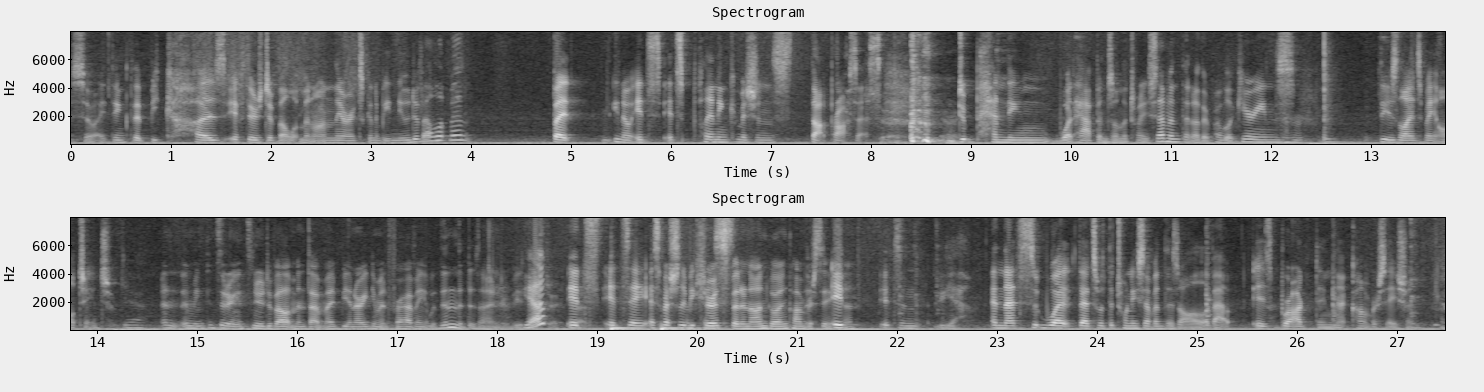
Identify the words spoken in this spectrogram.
so I think that because if there's development on there, it's gonna be new development. But, you know, it's, it's planning commission's thought process. Depending what happens on the twenty-seventh and other public hearings, Mhm. These lines may all change. Yeah. And I mean, considering it's new development, that might be an argument for having it within the design review Yeah, district. it's, it's a, especially I'm because. sure it's been an ongoing conversation. It, conversation. it's an, yeah, and that's what, that's what the 27th is all about, is broadening that conversation. Okay.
